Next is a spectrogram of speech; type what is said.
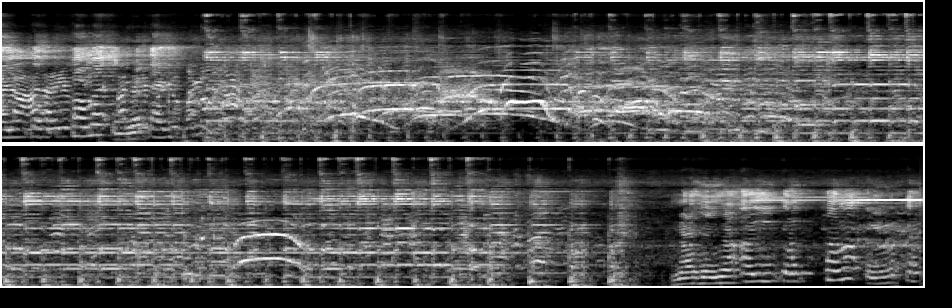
Nahinyaan ko tama ingatan. Nahinyaan ko tama ingatan.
